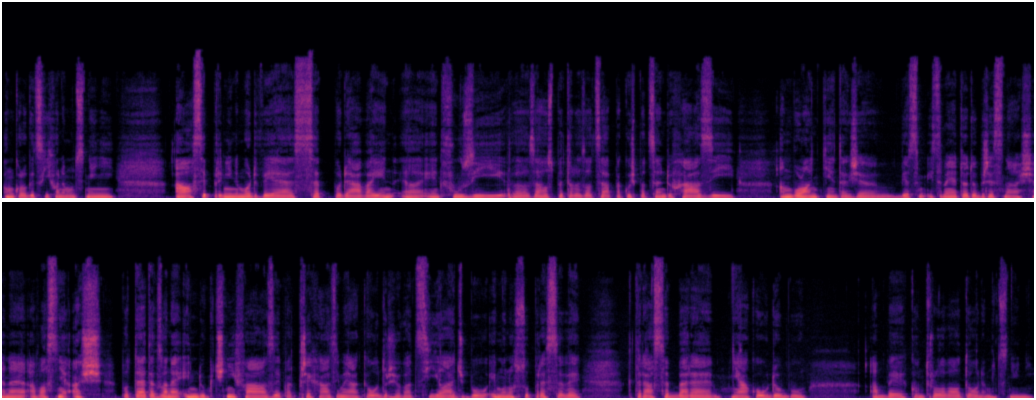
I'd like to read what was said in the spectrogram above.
onkologických onemocnění. A asi první nebo dvě se podávají eh, infuzí eh, za hospitalizace a pak už pacient dochází ambulantně, takže je to dobře snášené a vlastně až po té takzvané indukční fázi pak přecházíme nějakou udržovací léčbu imunosupresivy, která se bere nějakou dobu dobu, aby kontroloval to onemocnění.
